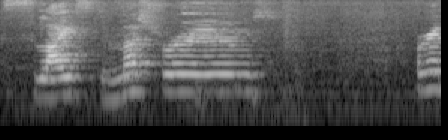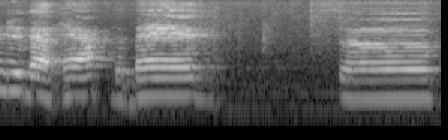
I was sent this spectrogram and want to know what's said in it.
sliced mushrooms. We're going to do about half the bag. So,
